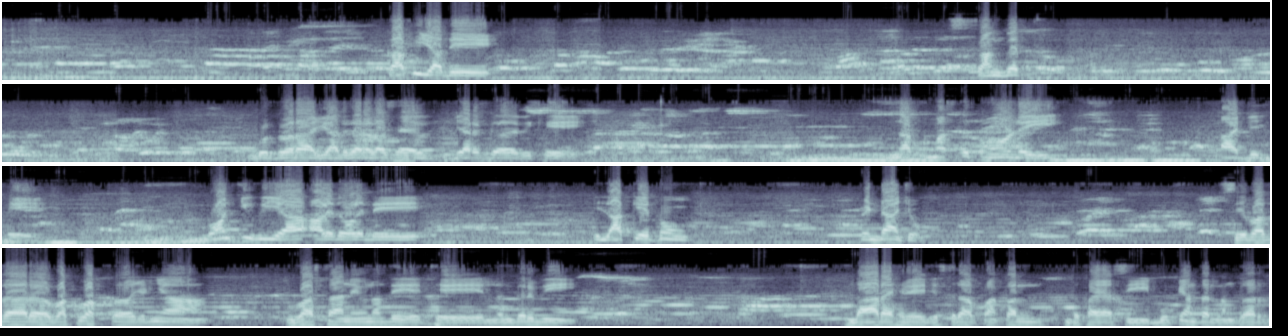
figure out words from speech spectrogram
ਕਾਫੀ ਜ਼ਿਆਦੇ ਸੰਗਤ ਗੁਰਦੁਆਰਾ ਯਾਦਗਾਰ ਵਾਲਾ ਸਾਹਿਬ, ਜਰਗ ਵਿਖੇ ਨਤਮਸਤਕ ਹੋਣ ਲਈ ਅੱਜ ਇੱਥੇ ਪਹੁੰਚੀ ਹੋਈ ਆ ਆਲੇ ਦੁਆਲੇ ਦੇ ਇਲਾਕੇ ਤੋਂ, ਪਿੰਡਾਂ ਚੋਂ। ਸੇਵਾਦਾਰ ਵੱਖ-ਵੱਖ ਜਿਹੜੀਆਂ ਵਸਤਾਂ ਨੇ ਉਹਨਾਂ ਦੇ ਇੱਥੇ ਲੰਗਰ ਵੀ ਲਾ ਰਹੇ ਨੇ, ਜਿਸ ਤਰ੍ਹਾਂ ਆਪਾਂ ਕੱਲ ਦਿਖਾਇਆ ਸੀ ਬੂਟਿਆਂ ਦਾ ਲੰਗਰ।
